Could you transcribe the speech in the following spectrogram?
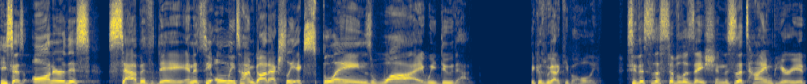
He says, honor this Sabbath day. And it's the only time God actually explains why we do that. Because we got to keep it holy. See, this is a civilization, this is a time period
